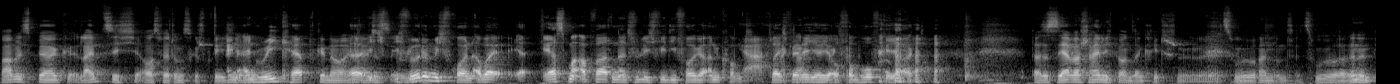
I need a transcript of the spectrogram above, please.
Babelsberg-Leipzig-Auswertungsgespräch. Ein, ein, Recap. Genau. Ein äh, ich, ich Recap. würde mich freuen, aber erstmal abwarten natürlich, wie die Folge ankommt. Ja, vielleicht werde ich ja hier auch vom Hof gejagt. Das ist sehr wahrscheinlich bei unseren kritischen äh, Zuhörern und Zuhörerinnen.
